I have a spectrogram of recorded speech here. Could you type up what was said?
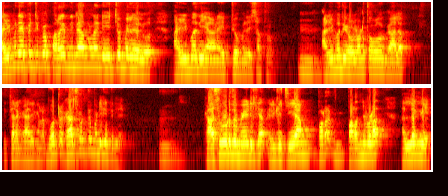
അഴിമതിയെ പറ്റി ഇപ്പോൾ പറയുന്നില്ല എന്നുള്ളതിന്റെ ഏറ്റവും വലിയ അഴിമതിയാണ് ഏറ്റവും വലിയ ശത്രു. അഴിമതി ഉള്ളിടത്തോളം കാലം ഇത്തരം കാര്യങ്ങൾ. വോട്ട് കാശ് കൊടുത്ത് മേടിക്കത്തില്ലേ. കാശ് കൊടുത്ത് മേടിക്കാം എനിക്ക് ചെയ്യാൻ പറ- പറഞ്ഞുവിടാം. അല്ലെങ്കിൽ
